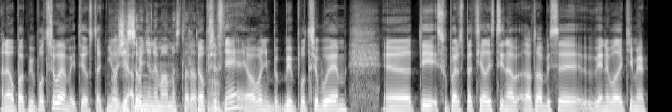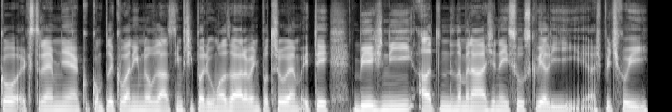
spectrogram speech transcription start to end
A naopak my potřebujeme i ty ostatní A lidi, že se o aby- ně nemáme starat. No přesně, jo, oni- my potřebujeme eh, ty super specialisty na, na to, aby se věnovali tím jako extrémně jako komplikovaným nebo vzácným případům, ale zároveň potřebujeme i ty běžný, ale to neznamená, že nejsou skvělí a špičkoví,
